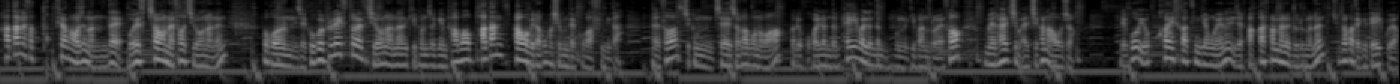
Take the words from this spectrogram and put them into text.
하단에서 톡 튀어나오진 않는데 OS 차원에서 지원하는 혹은 이제 구글 플레이 스토어에서 지원하는 기본적인 팝업 하단 팝업이라고 보시면 될 것 같습니다. 그래서 지금 제 전화번호와 그리고 관련된 페이 관련된 부분을 기반으로 해서 구매를 할지 말지가 나오죠. 그리고 요 포카이스 같은 경우에는 이제 바깥 화면을 누르면은 취소가 되게 돼 있고요.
